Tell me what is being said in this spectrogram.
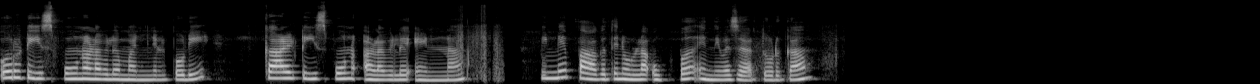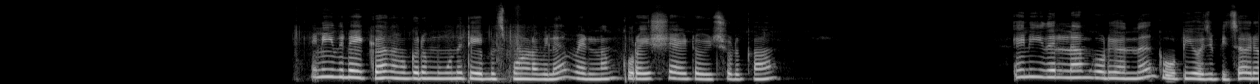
ഒരു ടീസ്പൂൺ അളവിൽ മഞ്ഞൾപ്പൊടി കാൽ ടീസ്പൂൺ അളവിൽ എണ്ണ പിന്നെ പാകത്തിനുള്ള ഉപ്പ് എന്നിവ ചേർത്ത് കൊടുക്കാം. ഇനി ഇതിലേക്ക് നമുക്കൊരു മൂന്ന് ടേബിൾ സ്പൂൺ അളവിൽ വെള്ളം കുറേശ്ശെയായിട്ട് ഒഴിച്ചു കൊടുക്കാം. ഇനി ഇതെല്ലാം കൂടി ഒന്ന് കൂട്ടി യോജിപ്പിച്ച ഒരു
